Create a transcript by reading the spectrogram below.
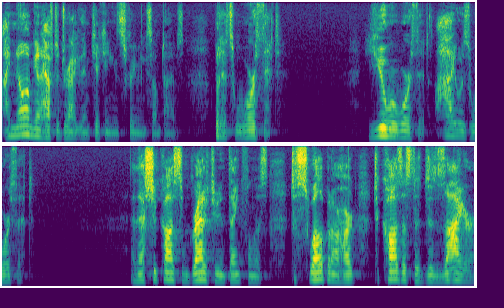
I know I'm going to have to drag them kicking and screaming sometimes, but it's worth it. You were worth it. I was worth it. And that should cause some gratitude and thankfulness to swell up in our heart, to cause us to desire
